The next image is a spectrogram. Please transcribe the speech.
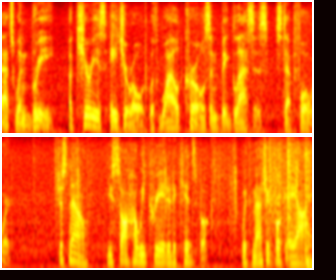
That's when Bree, a curious eight-year-old with wild curls and big glasses, stepped forward. Just now, you saw how we created a kid's book with Magic Book AI.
